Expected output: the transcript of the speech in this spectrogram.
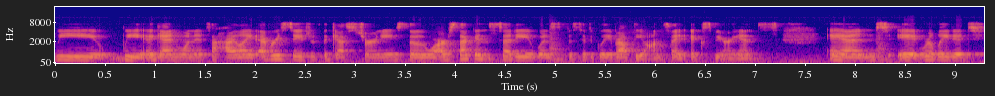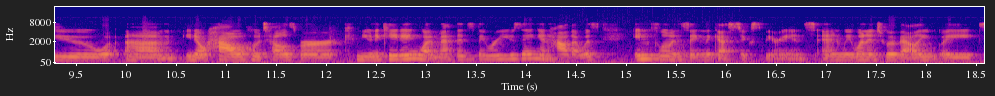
we we again wanted to highlight every stage of the guest journey. So our second study was specifically about the on-site experience and it related to um, you know how hotels were communicating what methods they were using and how that was influencing the guest experience. And we wanted to evaluate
